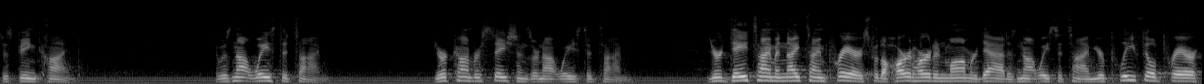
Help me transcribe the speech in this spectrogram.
just being kind. It was not wasted time. Your conversations are not wasted time. Your daytime and nighttime prayers for the hard hearted mom or dad is not wasted time. Your plea filled prayer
